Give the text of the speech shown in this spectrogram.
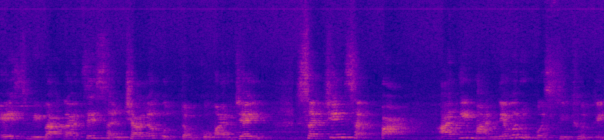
S विभागाचे संचालक उत्तमकुमार जैन सचिन सत्पाळ आदी मान्यवर उपस्थित होते.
